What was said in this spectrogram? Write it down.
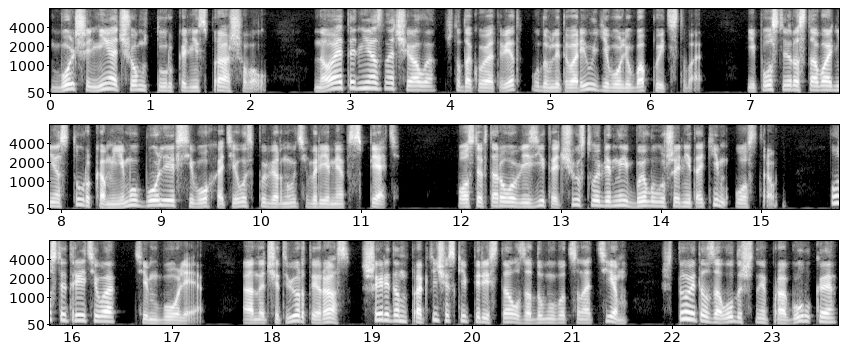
больше ни о чем турка не спрашивал. Но это не означало, что такой ответ удовлетворил его любопытство. И после расставания с турком ему более всего хотелось повернуть время вспять. После второго визита чувство вины было уже не таким острым. После третьего тем более. А на четвертый раз Шеридан практически перестал задумываться над тем, что это за лодочная прогулка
